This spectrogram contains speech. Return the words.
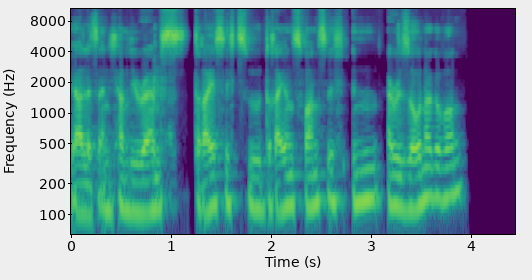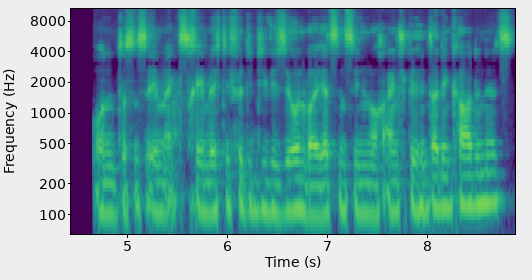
ja, letztendlich haben die Rams 30 zu 23 in Arizona gewonnen. Und das ist eben extrem wichtig für die Division, weil jetzt sind sie nur noch ein Spiel hinter den Cardinals.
